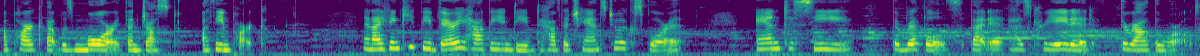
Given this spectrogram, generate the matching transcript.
a park that was more than just a theme park. And I think he'd be very happy indeed to have the chance to explore it and to see the ripples that it has created throughout the world.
